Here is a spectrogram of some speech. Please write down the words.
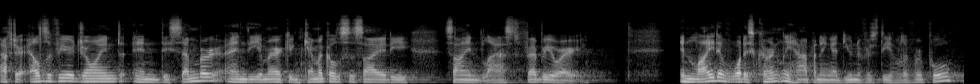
after Elsevier joined in December and the American Chemical Society signed last February. In light of what is currently happening at University of Liverpool,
